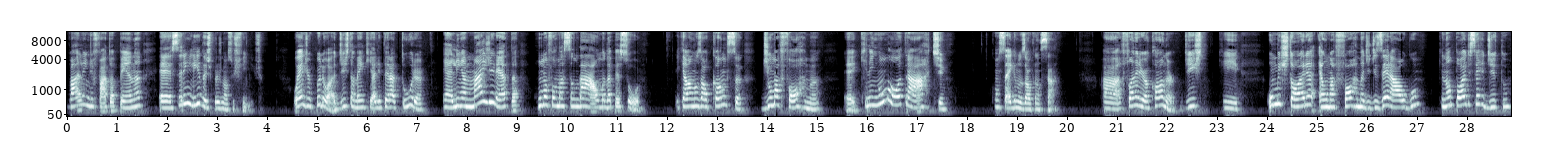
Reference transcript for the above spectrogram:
valem de fato a pena é, serem lidas para os nossos filhos. O Andrew Pudewa diz também que a literatura é a linha mais direta rumo à formação da alma da pessoa e que ela nos alcança de uma forma é, que nenhuma outra arte consegue nos alcançar. A Flannery O'Connor diz que uma história é uma forma de dizer algo que não pode ser dito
